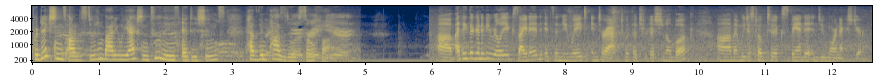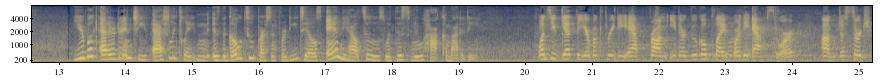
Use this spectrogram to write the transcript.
Predictions on the student body reaction to these editions have been positive so far. Um, I think they're going to be really excited. It's a new way to interact with a traditional book, um, and we just hope to expand it and do more next year. Yearbook Editor-in-Chief Ashley Clayton is the go-to person for details and the how-tos with this new hot commodity. Once you get the Yearbook 3D app from either Google Play or the App Store, um, just search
